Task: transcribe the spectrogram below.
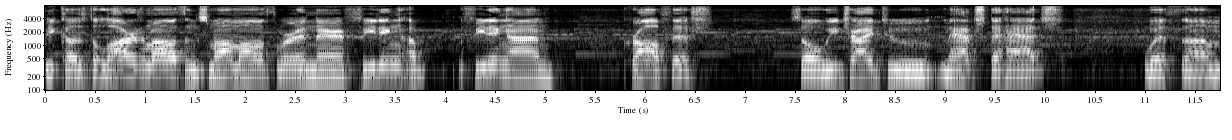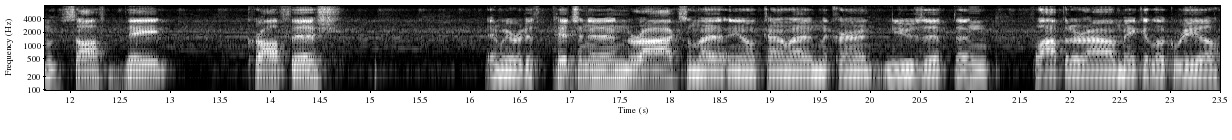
because the largemouth and smallmouth were in there feeding a, feeding on crawfish. So we tried to match the hatch with um, soft bait crawfish and we were just pitching it in the rocks and let you know kind of letting the current use it and flop it around make it look real.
